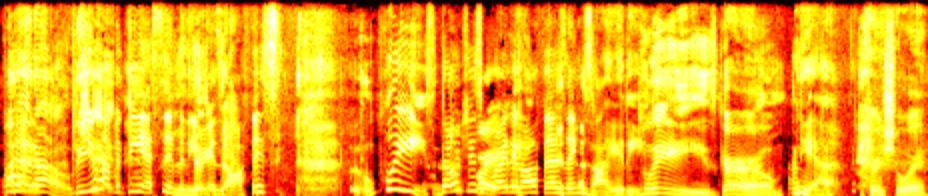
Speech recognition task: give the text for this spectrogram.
pull it out. Do you have a DSM in, your, in the office? Please don't just Right. write it off as anxiety. please girl. Yeah, for sure.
